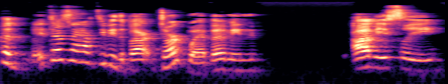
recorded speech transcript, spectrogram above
don't have to, it doesn't have to be the black, dark web. I mean, obviously,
